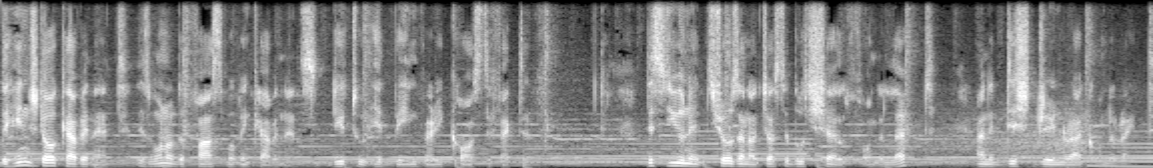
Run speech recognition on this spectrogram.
The hinge door cabinet is one of the fast moving cabinets due to it being very cost effective. This unit shows an adjustable shelf on the left and a dish drain rack on the right.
